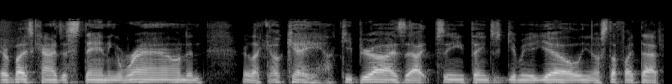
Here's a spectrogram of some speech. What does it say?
everybody's kind of just standing around and they're like, okay, keep your eyes out. See anything, just give me a yell, you know, stuff like that.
